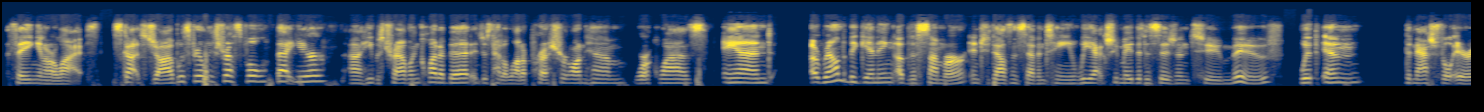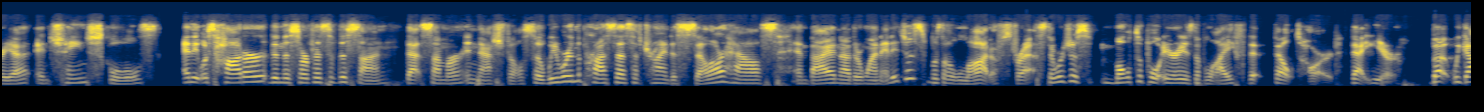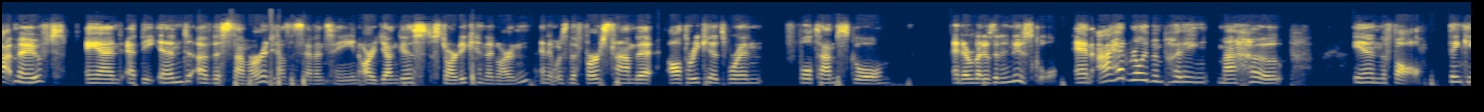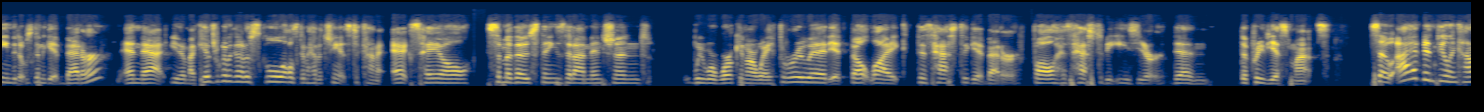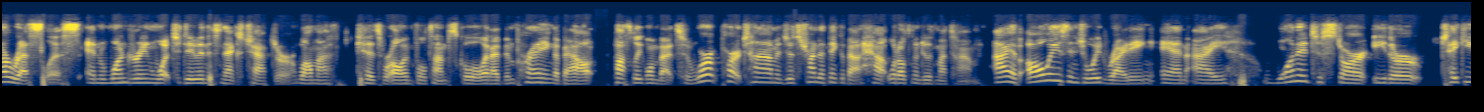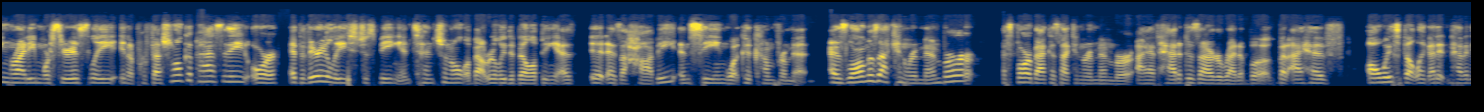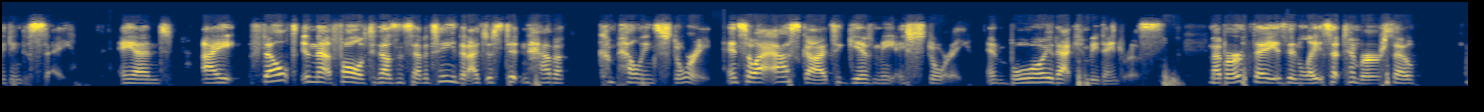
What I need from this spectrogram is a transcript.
thing in our lives. Scott's job was fairly stressful that year. Uh, he was traveling quite a bit and just had a lot of pressure on him work wise. And around the beginning of the summer in 2017, we actually made the decision to move within the Nashville area and change schools. And it was hotter than the surface of the sun that summer in Nashville. So we were in the process of trying to sell our house and buy another one. And it just was a lot of stress. There were just multiple areas of life that felt hard that year. But we got moved. And at the end of the summer in 2017, our youngest started kindergarten. And it was the first time that all three kids were in full time school and everybody was in a new school. And I had really been putting my hope in the fall, thinking that it was going to get better and that, you know, my kids were going to go to school. I was going to have a chance to kind of exhale some of those things that I mentioned. We were working our way through it. It felt like this has to get better. Fall has, has to be easier than the previous months. So I had been feeling kind of restless and wondering what to do in this next chapter while my kids were all in full time school. And I've been praying about possibly going back to work part time and just trying to think about how what I was going to do with my time. I have always enjoyed writing and I wanted to start either taking writing more seriously in a professional capacity or at the very least just being intentional about really developing it as a hobby and seeing what could come from it. As long as I can remember, as far back as I can remember, I have had a desire to write a book, but I have always felt like I didn't have anything to say. And I felt in that fall of 2017 that I just didn't have a compelling story. And so I asked God to give me a story. And boy, that can be dangerous. My birthday is in late September. So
